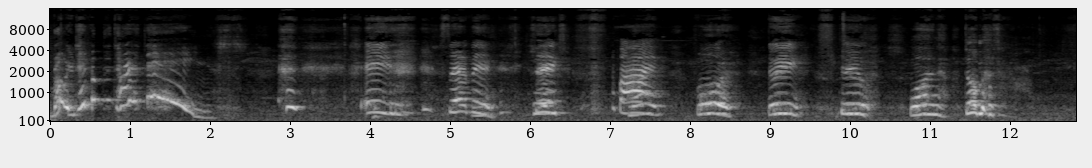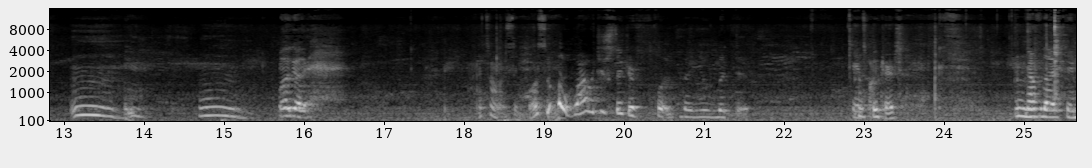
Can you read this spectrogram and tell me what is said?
Bro, you take up the entire thing. Eight, seven, six, five, four, three, two. One. Don't mess. Mmm. Mmm. We're good. That's not a simple. So, oh, why would you stick your foot that you licked it? It's Who cares? Now mm. for the ice cream.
